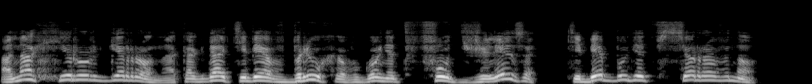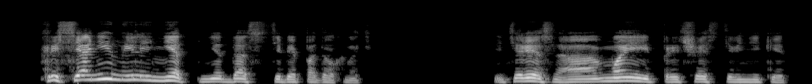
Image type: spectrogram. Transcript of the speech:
Она хирургерон, а когда тебе в брюхо вгонят фут железа, тебе будет все равно, христианин или нет, не даст тебе подохнуть. Интересно, а мои предшественники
